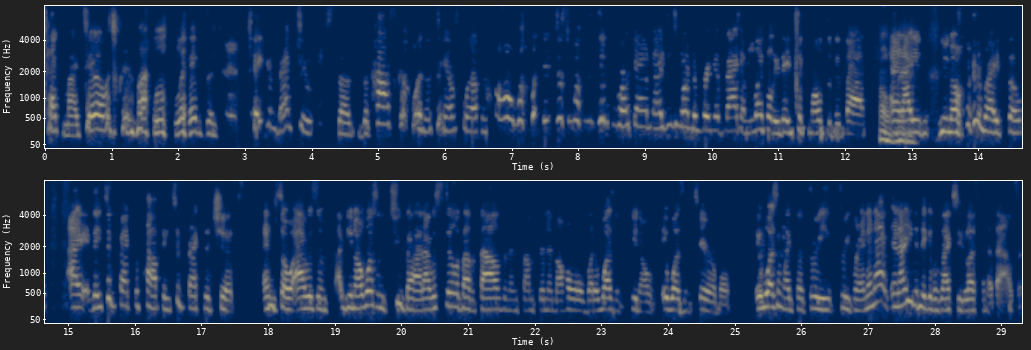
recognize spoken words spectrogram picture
tuck my tail between my legs and take them back to the, the Costco and the Sam's Club. And, oh, well, it just wasn't, didn't work out. And I just wanted to bring it back. And luckily, they took most of it back. Oh, and man. I, you know, right. So I, they took back the pop, they took back the chips and so I was in, you know, I wasn't too bad. I was still about a thousand and something in the hole, but it wasn't, you know, it wasn't terrible. It wasn't like the three three grand, and I and I even think it was actually less than a thousand,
